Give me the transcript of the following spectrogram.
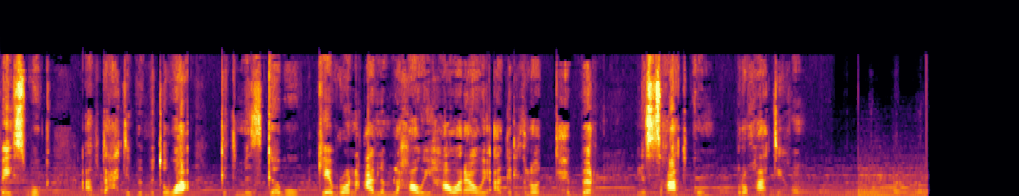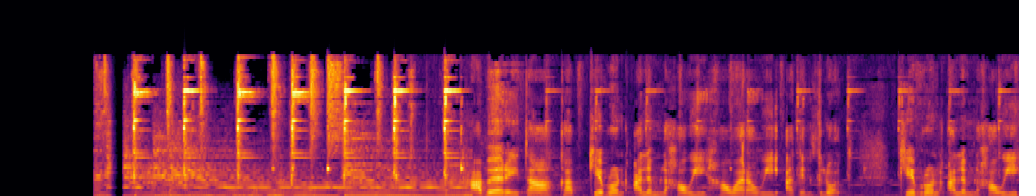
ፌስቡክ ኣብ ታሕቲ ብምጥዋእ ክትምዝገቡ ኬብሮን ዓለም ለኻዊ ሃዋርያዊ ኣገልግሎት ትሕብር። ንስኻትኩም ብሩኻት ኢኹም ሓበሬታ ካብ ኬብሮን ዓለም ለኻዊ ሃዋራዊ ኣገልግሎት كبرن علم لخاوي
